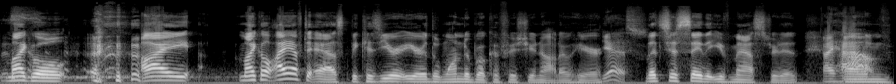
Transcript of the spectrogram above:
this- Michael, I, Michael, I have to ask because you're you're the Wonder Book aficionado here. yes, Let's just say that you've mastered it. I have. um,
